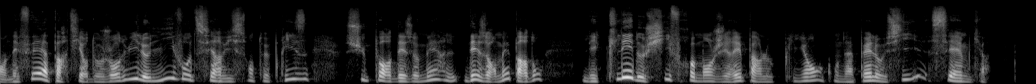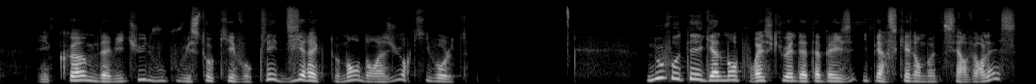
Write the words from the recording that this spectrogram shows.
En effet, à partir d'aujourd'hui, le niveau de service entreprise supporte désormais, les clés de chiffrement gérées par le client qu'on appelle aussi CMK. Et comme d'habitude, vous pouvez stocker vos clés directement dans Azure Key Vault. Nouveauté également pour SQL Database Hyperscale en mode serverless,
